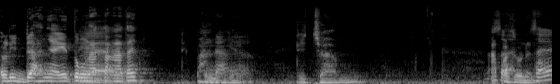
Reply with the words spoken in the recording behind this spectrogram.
lidahnya itu Iya. ngata-ngatain dipanggil, Undang. Dijamu. Apa Sa- sebenarnya? Saya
